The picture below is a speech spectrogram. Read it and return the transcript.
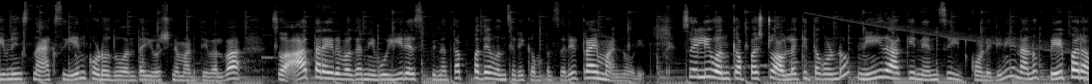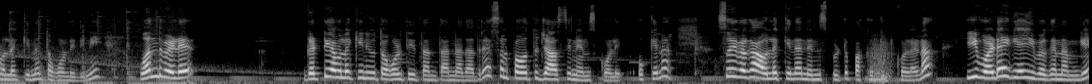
ಈವ್ನಿಂಗ್ ಸ್ನ್ಯಾಕ್ಸ್ ಏನು ಕೊಡೋದು ಅಂತ ಯೋಚನೆ ಮಾಡ್ತೀವಲ್ವಾ? ಸೊ ಆ ಥರ ಇರುವಾಗ ನೀವು ಈ ರೆಸಿಪಿನ ತಪ್ಪದೇ ಒಂದ್ಸರಿ ಕಂಪಲ್ಸರಿ ಟ್ರೈ ಮಾಡಿ ನೋಡಿ. ಸೊ ಇಲ್ಲಿ ಒಂದು ಕಪ್ಪಷ್ಟು ಅವಲಕ್ಕಿ ತೊಗೊಂಡು ನೀರು ಹಾಕಿ ನೆನೆಸಿ ಇಟ್ಕೊಂಡಿದ್ದೀನಿ ನಾನು ಪೇಪರ್ ಅವಲಕ್ಕಿನ ತೊಗೊಂಡಿದ್ದೀನಿ ಒಂದು ವೇಳೆ ಗಟ್ಟಿ ಅವಲಕ್ಕಿ ನೀವು ತೊಗೊಳ್ತಿತ್ತಂತ ಅನ್ನೋದಾದರೆ ಸ್ವಲ್ಪ ಹೊತ್ತು ಜಾಸ್ತಿ ನೆನೆಸ್ಕೊಳ್ಳಿ. ಓಕೆನಾ ಸೊ ಇವಾಗ ಅವಲಕ್ಕಿನ ನೆನೆಸ್ಬಿಟ್ಟು ಪಕ್ಕಕ್ಕೆ ಇಟ್ಕೊಳ್ಳೋಣ ಈ ವಡೆಗೆ ಇವಾಗ ನಮಗೆ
